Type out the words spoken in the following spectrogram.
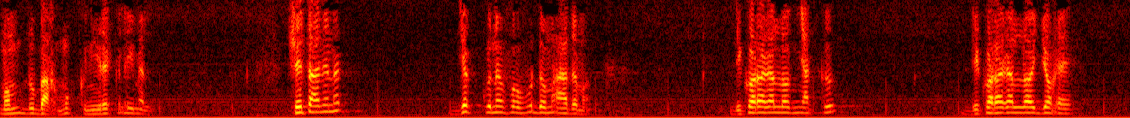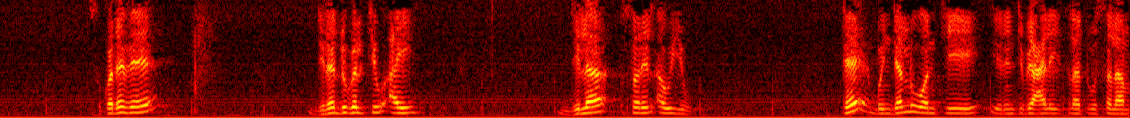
moom du baax mukk nii rek lay mel seytaane nag jëkku na foofu doomu aadama di ko ragalloo ñàkk di ko ragalloo joxe su ko defee di la dugal ciw ay di la soril aw yiw te buñ dellu woon ci yonent bi alayhi salaatu wasalaam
